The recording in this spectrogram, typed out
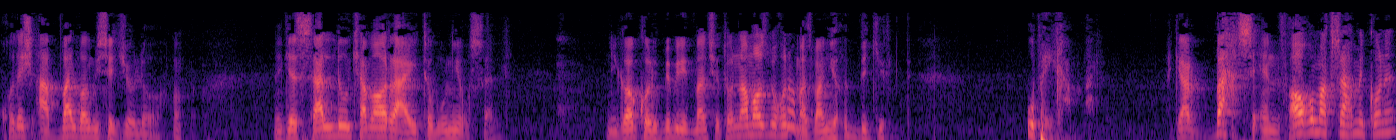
خودش اول با میشه جلو. میگه سلو کما رعیتمونی اصلی. نگاه کنید ببینید من چطور نماز بخونم از من یاد بگیرید. او پیغمبر. اگر بحث انفاق رو مطرح می‌کنه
